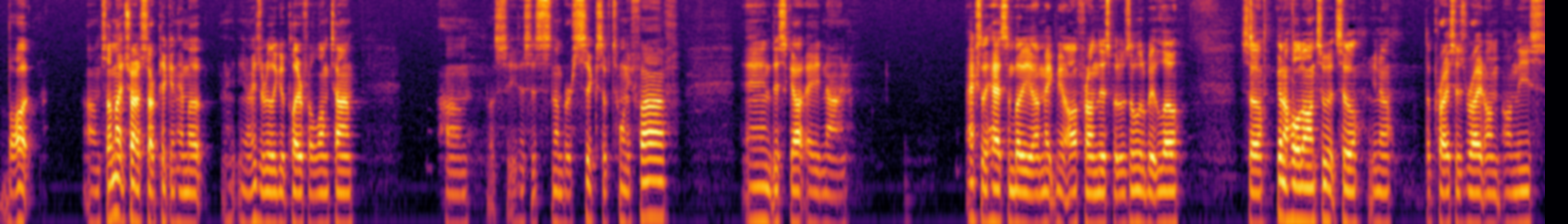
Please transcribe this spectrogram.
bought. Um, so I might try to start picking him up. You know, he's a really good player for a long time. Um, let's see, this is number 6 of 25. And this got a 9 actually had somebody uh, make me an offer on this, but it was a little bit low. So gonna hold on to it till you know the price is right on on these.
